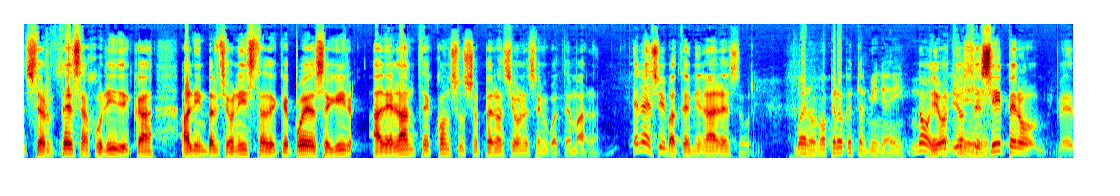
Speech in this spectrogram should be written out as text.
certeza jurídica al inversionista de que puede seguir adelante con sus operaciones en Guatemala. En eso iba a terminar eso. Bueno, no creo que termine ahí. No, yo, yo sé, sí, pero, eh,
